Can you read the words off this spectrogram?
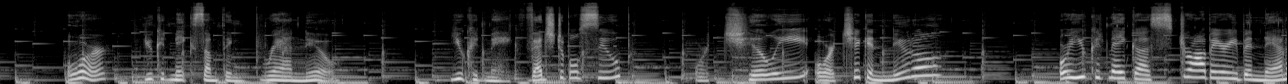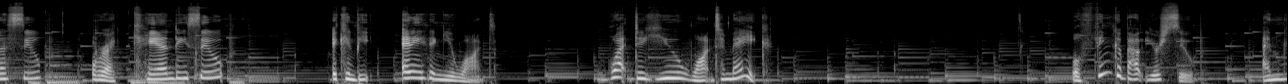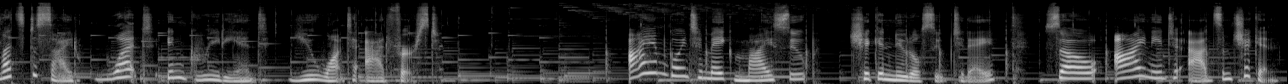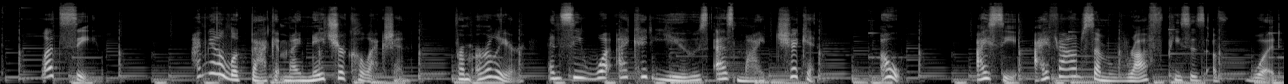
or you could make something brand new. You could make vegetable soup, or chili, or chicken noodle or you could make a strawberry banana soup or a candy soup. It can be anything you want. What do you want to make? Well, think about your soup and let's decide what ingredient you want to add first. I am going to make my soup chicken noodle soup today, so I need to add some chicken. Let's see. Going to look back at my nature collection from earlier and see what I could use as my chicken. Oh, I see. I found some rough pieces of wood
